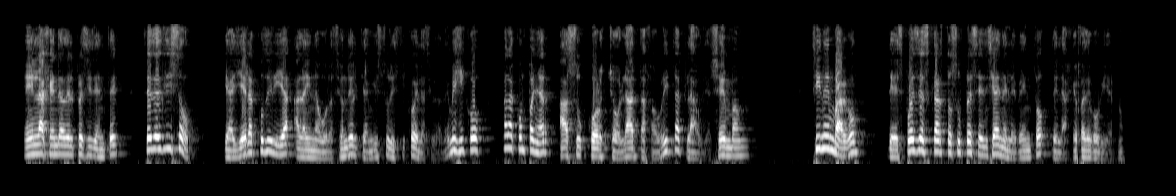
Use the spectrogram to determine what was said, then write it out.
En la agenda del presidente se deslizó que ayer acudiría a la inauguración del Tianguis Turístico de la Ciudad de México para acompañar a su corcholata favorita Claudia Sheinbaum. Sin embargo, después descartó su presencia en el evento de la jefa de gobierno,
